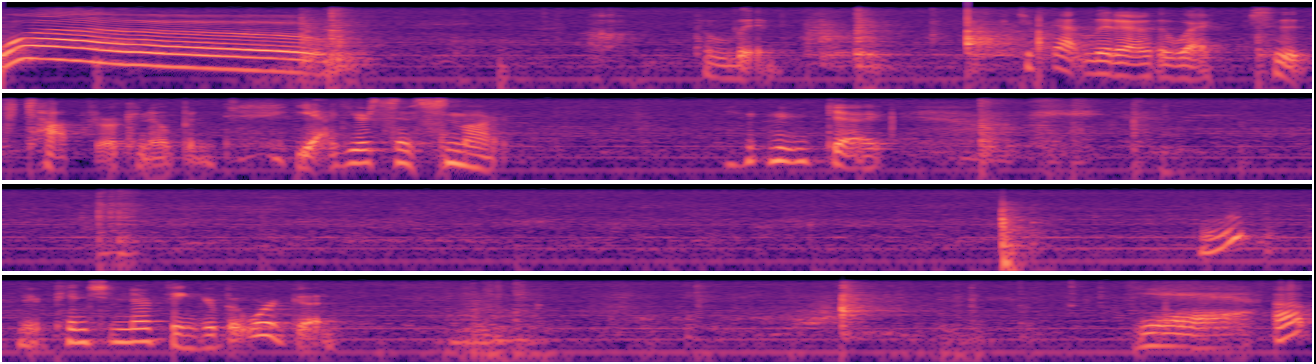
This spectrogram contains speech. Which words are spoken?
Whoa! The lid. Get that lid out of the way so that the top drawer can open. Yeah, you're so smart. okay. Whoop. We're pinching our finger, but we're good. Yeah. Up.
